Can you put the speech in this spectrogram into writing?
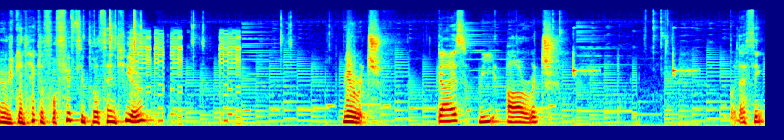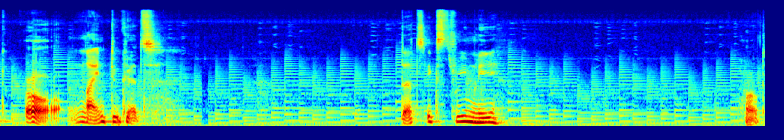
And we can heckle for 50% here. We are rich. Guys, we are rich. But I think... oh, nine ducats. That's extremely hard.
